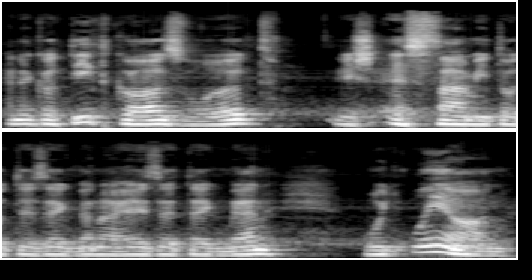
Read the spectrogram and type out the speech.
Ennek a titka az volt, és ez számított ezekben a helyzetekben, hogy olyan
